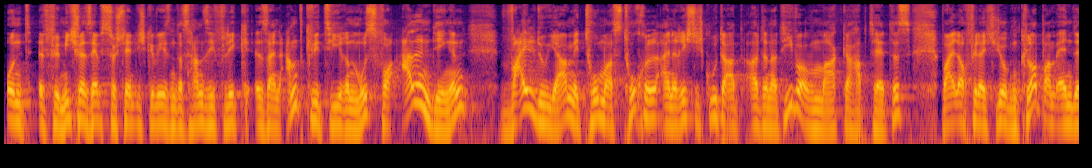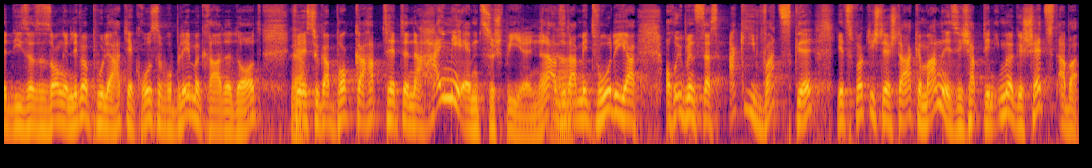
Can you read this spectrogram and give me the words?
Und für mich wäre selbstverständlich gewesen, dass Hansi Flick sein Amt quittiert akzeptieren muss, vor allen Dingen, weil du ja mit Thomas Tuchel eine richtig gute Alternative auf dem Markt gehabt hättest, weil auch vielleicht Jürgen Klopp am Ende dieser Saison in Liverpool, er hat ja große Probleme gerade dort, vielleicht sogar Bock gehabt hätte, eine Heim-EM zu spielen. Ne? Also ja. damit wurde ja auch übrigens, dass Aki Watzke jetzt wirklich der starke Mann ist. Ich habe den immer geschätzt, aber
